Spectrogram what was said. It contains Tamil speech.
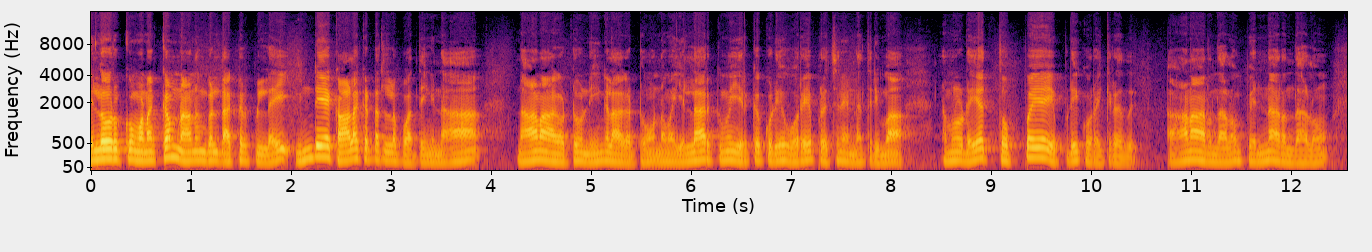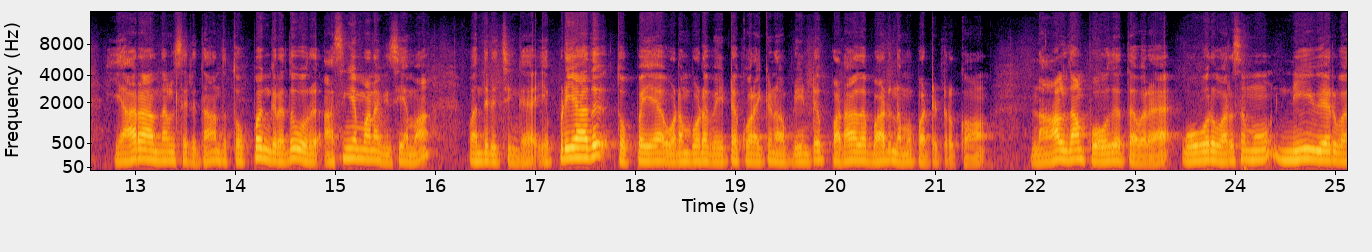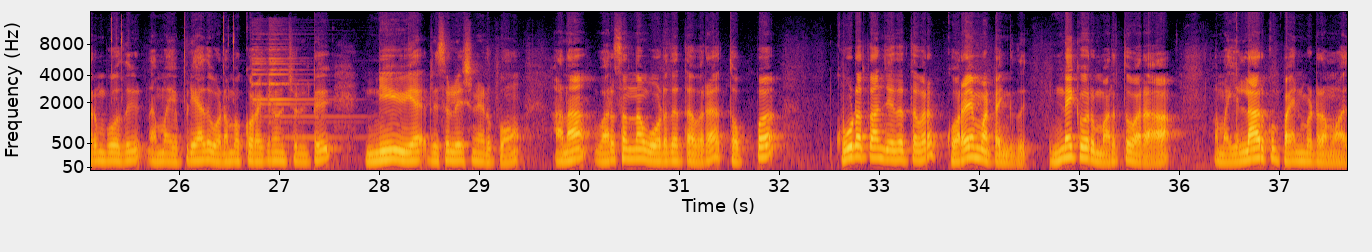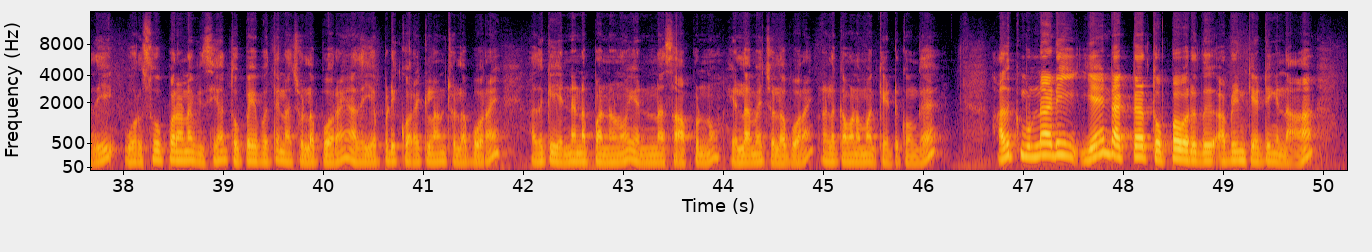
எல்லோருக்கும் வணக்கம். நான் உங்கள் டாக்டர் பிள்ளை. இன்றைய காலகட்டத்தில் பார்த்தீங்கன்னா நானாகட்டும் நீங்களாகட்டும் நம்ம எல்லாருக்குமே இருக்கக்கூடிய ஒரே பிரச்சனை என்ன தெரியுமா? நம்மளுடைய தொப்பையை எப்படி குறைக்கிறது? ஆணாக இருந்தாலும் பெண்ணாக இருந்தாலும் யாராக இருந்தாலும் சரி தான் அந்த தொப்பைங்கிறது ஒரு அசிங்கமான விஷயமா வந்துடுச்சுங்க. எப்படியாவது தொப்பையை உடம்போட வெயிட்டை குறைக்கணும் அப்படின்ட்டு படாத பாடு நம்ம பட்டுட்ருக்கோம் நாள் தான் போகுதே தவிர ஒவ்வொரு வருஷமும் நியூ இயர் வரும்போது நம்ம எப்படியாவது உடம்ப குறைக்கணும்னு சொல்லிட்டு நியூ இயர் ரிசல்யூஷன் எடுப்போம். ஆனால் வருஷம்தான் ஓடுதே தவிர தொப்பை கூடத்தான் செய்தே தவிர குறைய மாட்டேங்குது. இன்றைக்கி ஒரு மருத்துவராக நம்ம எல்லாருக்கும் பயன்படுற மாதிரி ஒரு சூப்பரான விஷயம் தொப்பையை பற்றி நான் சொல்ல போகிறேன் அதை எப்படி குறைக்கலாம்னு சொல்ல போகிறேன் அதுக்கு என்னென்ன பண்ணணும் என்னென்ன சாப்பிட்ணும் எல்லாமே சொல்ல போகிறேன் நல்லா கவனமாக கேட்டுக்கோங்க. அதுக்கு முன்னாடி ஏன் டாக்டர் தொப்பை வருது அப்படின்னு கேட்டிங்கன்னா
